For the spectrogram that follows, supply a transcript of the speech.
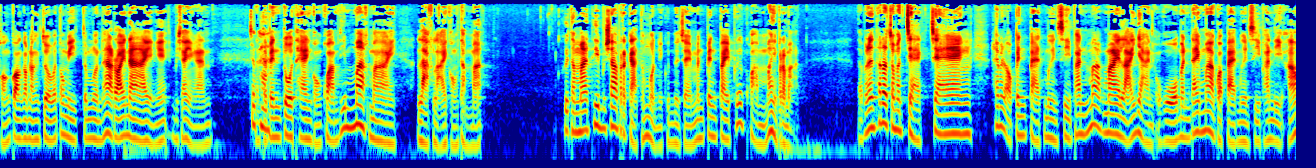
ของกองกำลังโจรว่าต้องมีจำนวนห้าร้อยนายอย่างเงี้ยไม่ใช่อย่างนั้นเจ้าแต่ค่ะเป็นตัวแทนของความที่มากมายหลากหลายของธรรมะ คือธรรมะที่พระเจ้าประกาศทั้งหมดเนี่ยคุณเตือนใจ มันเป็นไปเพื่อความไม่ประมาทแต่เพราะฉะนั้นถ้าเราจะมาแจกแจง ให้มันออกเป็น 8 4 0 0 0 มากมายหลายอย่างโอ้โห มันได้มากกว่า 8 4 0 0 0 อีกเอ้า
